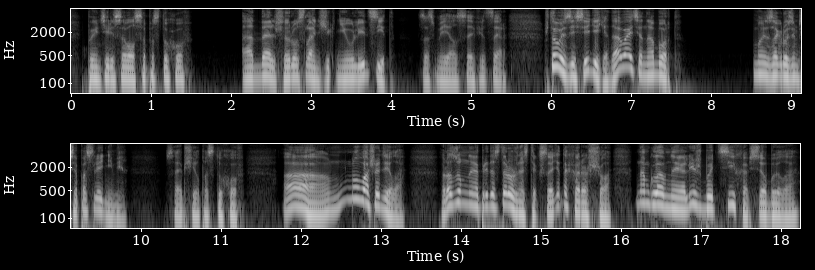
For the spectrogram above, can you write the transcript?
— поинтересовался Пастухов. «А дальше Русланчик не улетит», — засмеялся офицер. «Что вы здесь сидите? Давайте на борт». «Мы загрузимся последними», — сообщил Пастухов. «А, ну, ваше дело. Разумная предосторожность, так сказать, это хорошо. Нам главное, лишь бы тихо все было.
